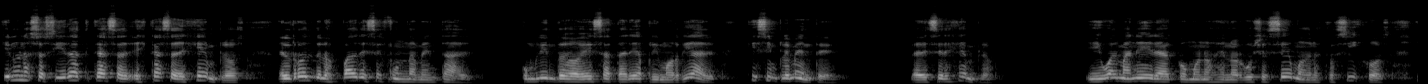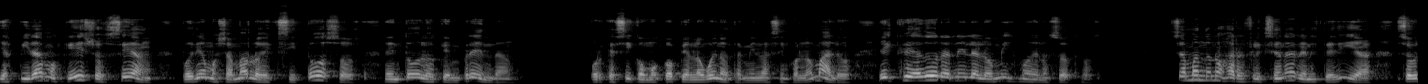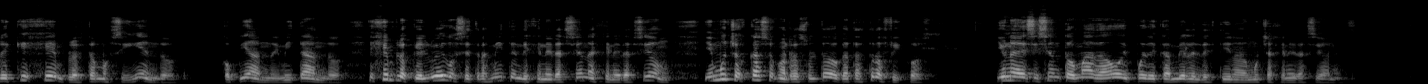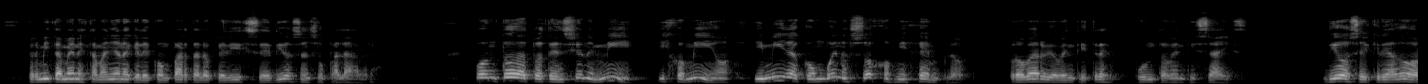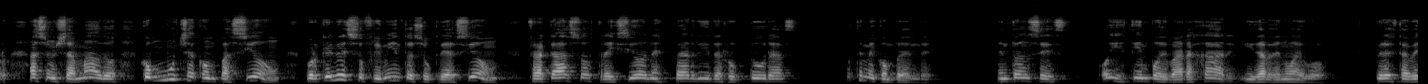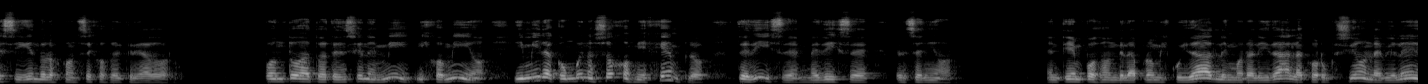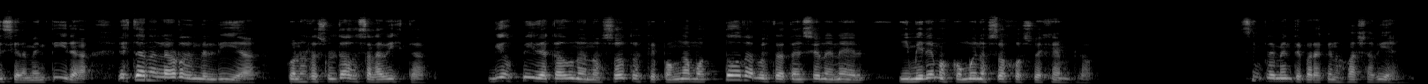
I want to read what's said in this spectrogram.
que en una sociedad escasa de ejemplos, el rol de los padres es fundamental, cumpliendo esa tarea primordial, que es simplemente la de ser ejemplo. Y de igual manera como nos enorgullecemos de nuestros hijos y aspiramos que ellos sean, podríamos llamarlos, exitosos en todo lo que emprendan, porque así como copian lo bueno, también lo hacen con lo malo, el Creador anhela lo mismo de nosotros, llamándonos a reflexionar en este día sobre qué ejemplo estamos siguiendo, copiando, imitando, ejemplos que luego se transmiten de generación a generación y en muchos casos con resultados catastróficos y una decisión tomada hoy puede cambiar el destino de muchas generaciones. Permítame en esta mañana que le comparta lo que dice Dios en su palabra. Pon toda tu atención en mí, hijo mío, y mira con buenos ojos mi ejemplo. Proverbio 23.26. Dios el Creador hace un llamado con mucha compasión porque Él ve el sufrimiento de su creación, fracasos, traiciones, pérdidas, rupturas. Usted me comprende. Entonces, Hoy es tiempo de barajar y dar de nuevo, pero esta vez siguiendo los consejos del Creador. Pon toda tu atención en mí, hijo mío, y mira con buenos ojos mi ejemplo, te dice, me dice el Señor. En tiempos donde la promiscuidad, la inmoralidad, la corrupción, la violencia, la mentira están a la orden del día, con los resultados a la vista, Dios pide a cada uno de nosotros que pongamos toda nuestra atención en Él y miremos con buenos ojos su ejemplo simplemente para que nos vaya bien.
